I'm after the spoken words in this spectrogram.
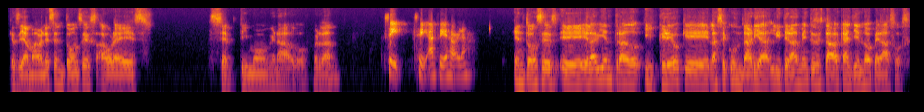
que se llamaba en ese entonces, ahora es séptimo grado, ¿verdad? Sí, sí, así es ahora. Entonces, eh, él había entrado y creo que la secundaria literalmente se estaba cayendo a pedazos.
